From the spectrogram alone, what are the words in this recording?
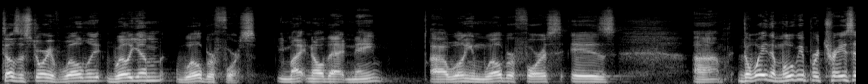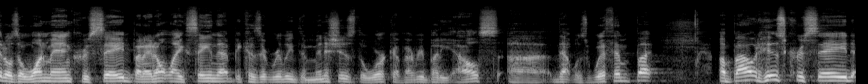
tells the story of William Wilberforce. You might know that name. Uh, William Wilberforce is uh, the way the movie portrays it, it was a one man crusade, but I don't like saying that because it really diminishes the work of everybody else uh, that was with him. But about his crusade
